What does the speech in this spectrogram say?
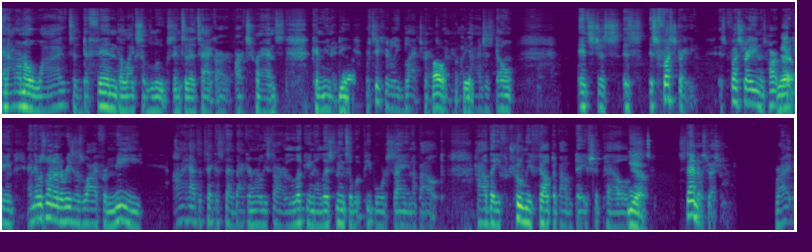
and I don't know why to defend the likes of Luke's and to attack our, our trans community, Yeah. particularly black trans Oh, women. Like sure. I just don't it's just it's it's frustrating. It's frustrating, it's heartbreaking. And it was one of the reasons why for me I had to take a step back and really start looking and listening to what people were saying about how they truly felt about Dave Chappelle's Yeah. stand up special. right?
